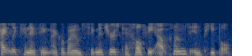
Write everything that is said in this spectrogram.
tightly connecting microbiome signatures to healthy outcomes in people.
